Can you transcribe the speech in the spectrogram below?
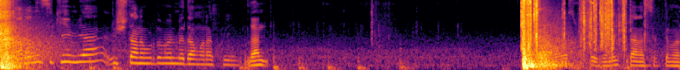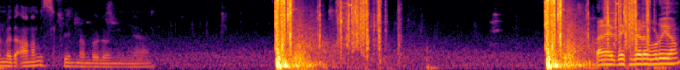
Ananı sikeyim ya. Üç tane vurdum ölmedi amına koyayım. Lan Ya orospu çocuğuna üç tane sıktım ölmedi. Ananı sikeyim ben böyle oynayayım ya. ben evdekilere vuruyorum.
